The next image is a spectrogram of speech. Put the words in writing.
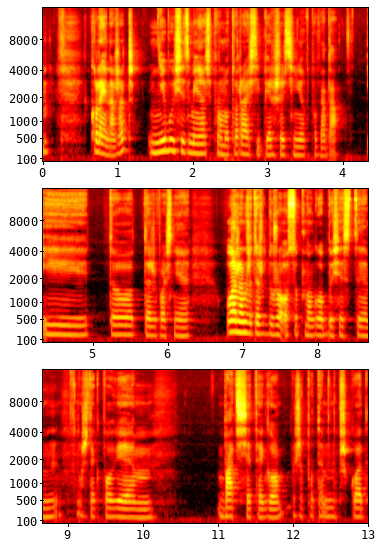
Kolejna rzecz. Nie bój się zmieniać promotora, jeśli pierwszy Ci nie odpowiada. I to też właśnie uważam, że też dużo osób mogłoby się z tym, że tak powiem, bać się tego, że potem na przykład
